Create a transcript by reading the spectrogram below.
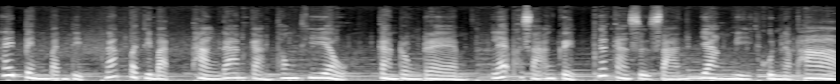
ให้เป็นบัณฑิตนักปฏิบัติทางด้านการท่องเที่ยว การโรงแรม และภาษาอังกฤษเพื่อการสื่อสารอย่างมีคุณภาพ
